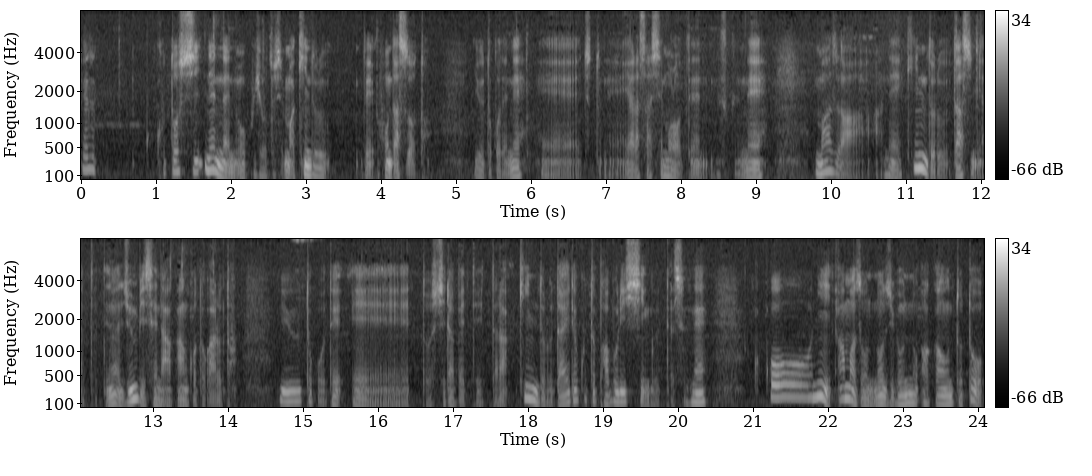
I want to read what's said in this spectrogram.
とりあえず、今年、年内の目標として、まあ、Kindle で本出すぞというところでね、えー、ちょっとね、やらさせてもらってんですけどね、まずはね、Kindle 出すにあたっていうのは準備せなあかんことがあると。いうとこで、えー、っと調べていったら Kindle ダイレクトパブリッシングですよね。ここに Amazon の自分のアカウントと、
